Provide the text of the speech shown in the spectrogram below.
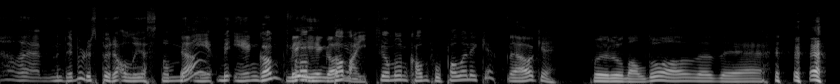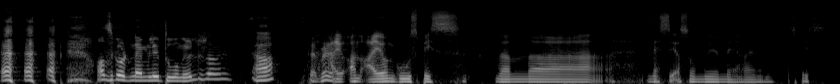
Ja, det, er- men det burde du spørre alle gjestene om med, Ja. en, med en gang. For Med da, en gang, da veit vi om de kan fotball eller ikke. Ja, ok. For Ronaldo, han, det Han skåret nemlig 2-0, skjønner du. Ja, stemmer er, det. han er jo en god spiss, men uh, Messi er så mye mer enn en spiss.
